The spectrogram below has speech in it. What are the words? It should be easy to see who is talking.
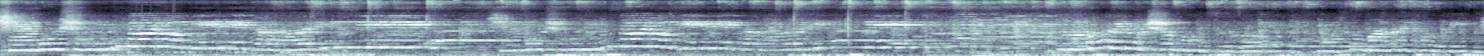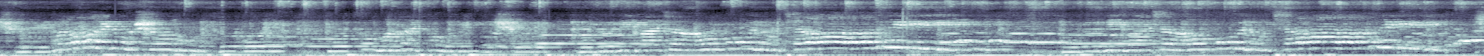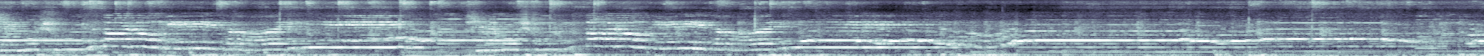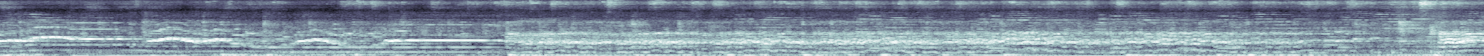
Speaker 1: শ্যাম সুন্দর শ্যাম সুন্দর মধুমাধবী সুরে মানস মধুবরে মধুমাধবী সুরে মধুরী বাজাও 가요.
